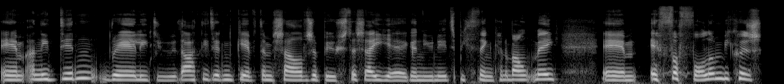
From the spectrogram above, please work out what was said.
Um, and they didn't really do that. They didn't give themselves a boost to say, Jurgen, you need to be thinking about me. Um, if for Fulham, because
